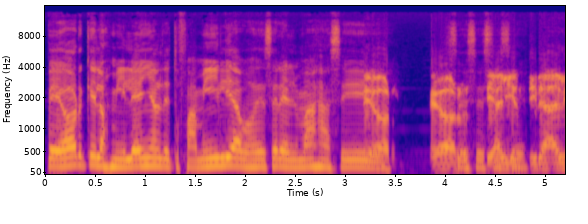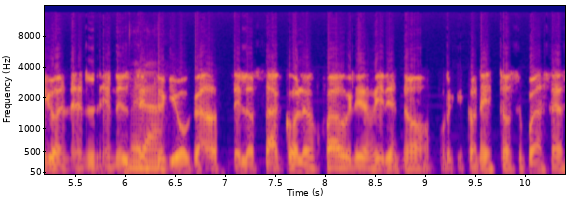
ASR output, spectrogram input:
peor que los millennials de tu familia, vos debes ser el más así Peor peor. si alguien tira algo en el, en el centro equivocado, te lo saco, lo enjuago y le digo, mire, no, porque con esto se puede hacer.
